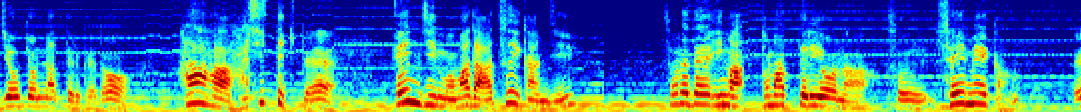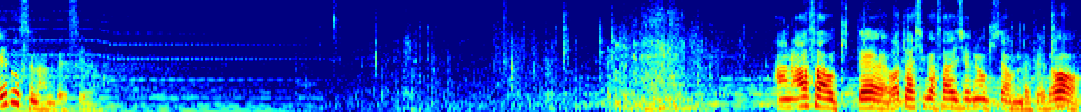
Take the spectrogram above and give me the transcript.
状況になってるけどはあはあ走ってきてエンジンもまだ熱い感じ？それで今止まってるようなそういう生命感？エロスなんですよ。あの朝起きて私が最初に起きちゃうんだけど、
